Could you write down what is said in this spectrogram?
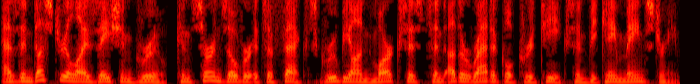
As industrialization grew, concerns over its effects grew beyond Marxists and other radical critiques and became mainstream.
